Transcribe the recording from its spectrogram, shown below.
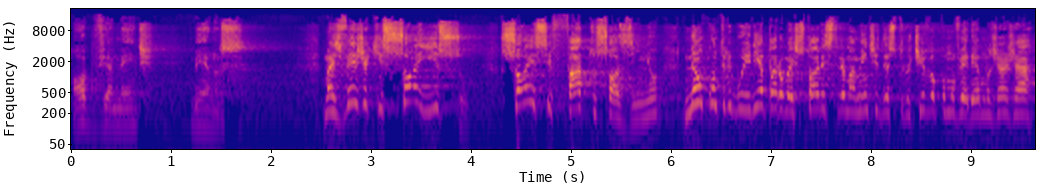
Obviamente, menos. Mas veja que só isso, só esse fato sozinho, não contribuiria para uma história extremamente destrutiva, como veremos já já.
